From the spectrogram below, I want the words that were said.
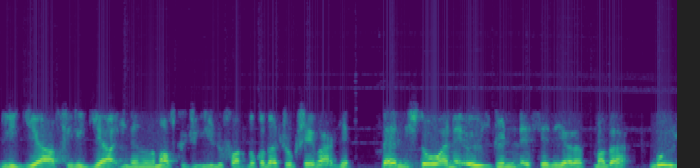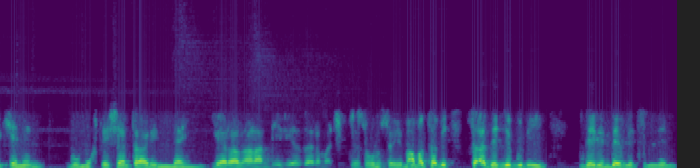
Ligya, Frigya inanılmaz gücü irili ufaklı o kadar çok şey var ki ben işte o hani özgün eseri yaratmada bu ülkenin bu muhteşem tarihinden yararlanan bir yazarım açıkçası onu söyleyeyim. Ama tabii sadece bu değil. Derin devletinin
